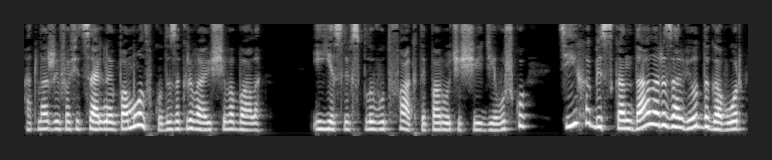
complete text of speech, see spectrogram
отложив официальную помолвку до закрывающего бала. И если всплывут факты, порочащие девушку, тихо, без скандала разорвет договор,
